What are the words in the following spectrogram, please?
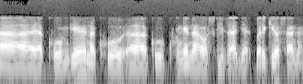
ya kuongea na ku, uh, ku, kuongea na wasikilizaji. Barikiwa sana.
